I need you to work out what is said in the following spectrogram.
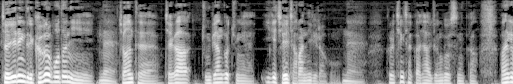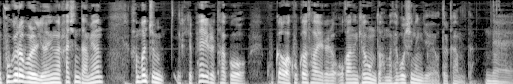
저 일행들이 그걸 보더니 네. 저한테 제가 준비한 것 중에 이게 제일 잘한 일이라고. 네. 그런 칭찬까지 할 정도였으니까 만약에 북유럽을 여행을 하신다면 한 번쯤 이렇게 페리를 타고 국가와 국가 사이를 오가는 경험도 한번 해보시는 게 어떨까 합니다. 네.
